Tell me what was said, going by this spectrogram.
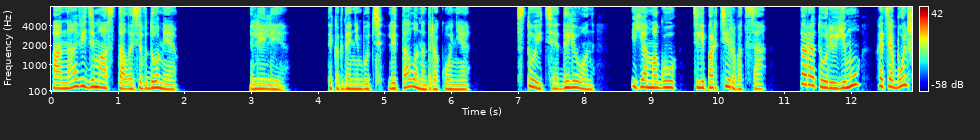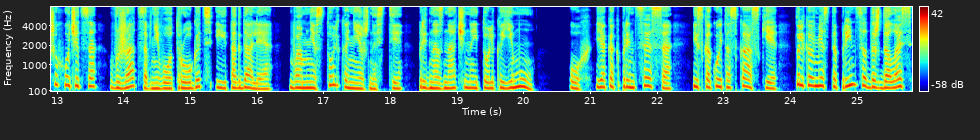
Она, видимо, осталась в доме. «Лили, ты когда-нибудь летала на драконе? Стойте, Делеон, я могу телепортироваться. Тараторию ему, хотя больше хочется вжаться в него, трогать и так далее. Во мне столько нежности, предназначенной только ему. Ох, я как принцесса из какой-то сказки, только вместо принца дождалась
